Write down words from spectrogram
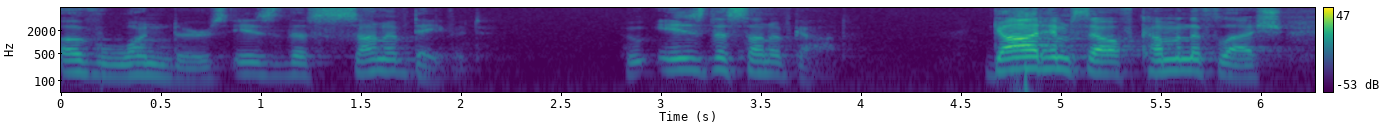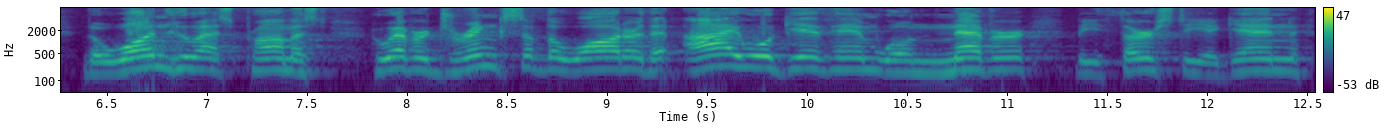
of wonders, is the Son of David, who is the Son of God. God Himself come in the flesh, the one who has promised, Whoever drinks of the water that I will give him will never be thirsty again.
